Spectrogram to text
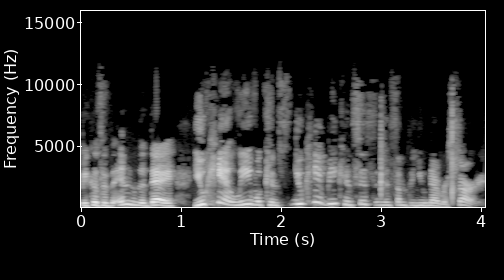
Because at the end of the day, you can't leave with cons- you can't be consistent in something you never started.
